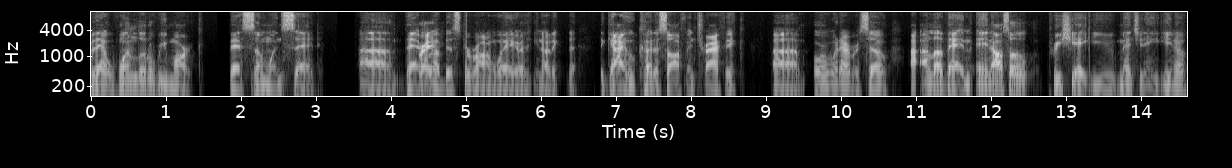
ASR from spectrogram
for that one little remark that someone said uh, that right. rubbed us the wrong way, or you know, the, the, the guy who cut us off in traffic, um, or whatever. So I, I love that, and and also appreciate you mentioning. You know,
